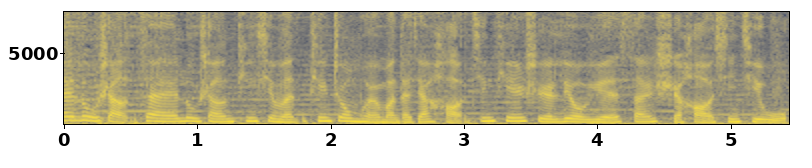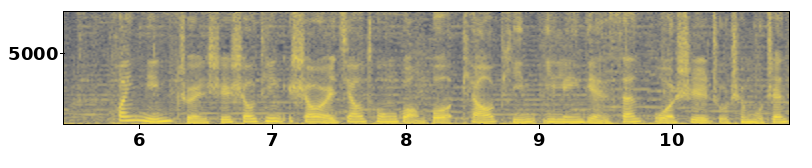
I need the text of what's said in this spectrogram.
在路上，在路上听新闻，听众朋友们，大家好，今天是六月三十号，星期五，欢迎您准时收听首尔交通广播，调频一零点三，我是主持人木真。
